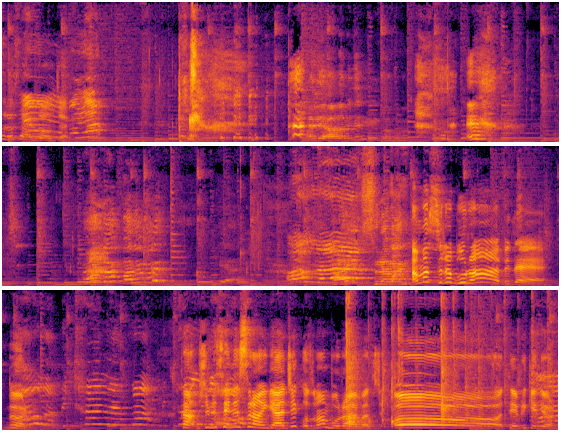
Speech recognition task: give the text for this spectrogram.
Sıra sende olacak. Hadi alabilir miyim topu? Evet. Bana bana ver. Allah. Hayır sıra ben. Ama sıra Buğra abi de. Dur. Bir tane ben. Tamam şimdi senin sıran gelecek. O zaman Buğra abi atacak. Oo! Tebrik ediyorum.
